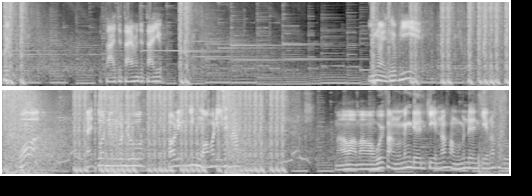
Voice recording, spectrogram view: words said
เฮ้ยตายจะตายมันจะตายอยู่ยิงหน่อยเถอะพี่โอ้ได้ตัวหนึ่งคนดูเราเล็งยิงหัวพอดีนะครับ มามามามาหุ้ยฝั่งนู้นแม่งเดินเกมนะฝั่งนู้นมันเดินเกมแล้วคนดู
